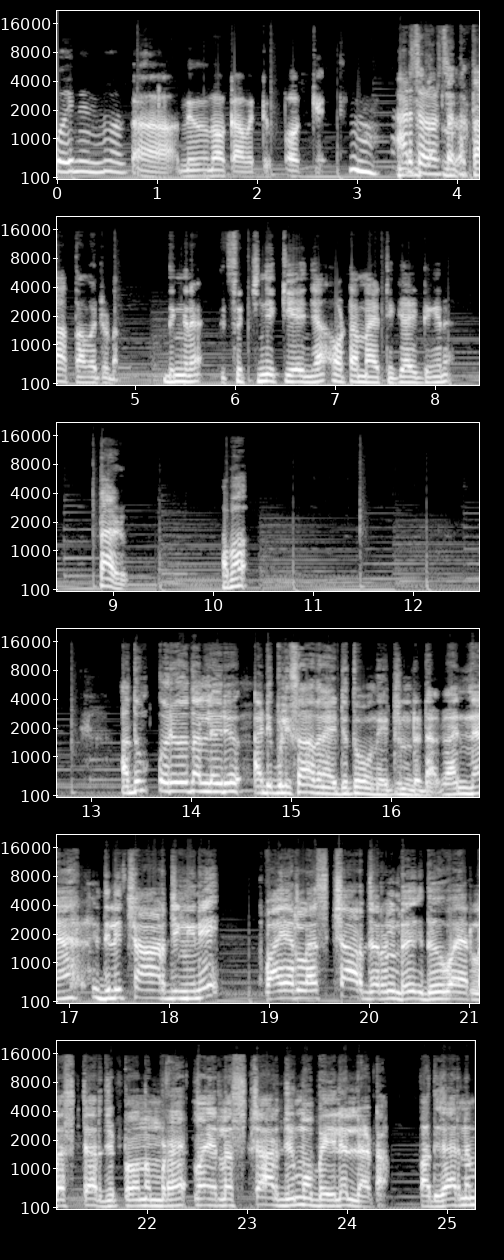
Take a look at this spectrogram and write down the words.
പോയി നിന്ന് നോക്കാം. നോക്കാൻ പറ്റും. ഓക്കെ. അടച്ചോളൂ അടച്ചോളൂ താത്താൻ പറ്റൂട ഇതിങ്ങനെ സ്വിച്ച് ഞെക്കി കഴിഞ്ഞാൽ ഓട്ടോമാറ്റിക് ആയിട്ട് ഇങ്ങനെ താഴും. അപ്പൊ അതും ഒരു നല്ലൊരു അടിപൊളി സാധനമായിട്ട് തോന്നിയിട്ടുണ്ട് കേട്ടോ കാരണം ഇതിൽ ചാർജിങ്ങിന് വയർലെസ് ചാർജർ ഉണ്ട്. ഇത് വയർലെസ് ചാർജ് ഇപ്പൊ നമ്മുടെ വയർലെസ് ചാർജ് മൊബൈൽ അല്ല കേട്ടാ അപ്പൊ അത് കാരണം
